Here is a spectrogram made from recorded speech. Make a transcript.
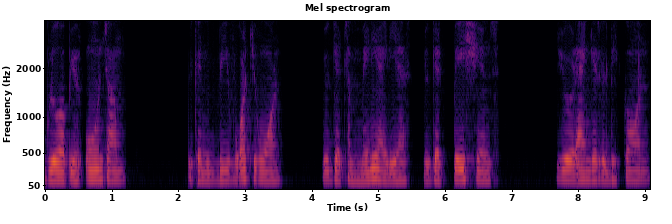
glow up your own charm. You can be what you want. You get some many ideas. You get patience. Your anger will be gone.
